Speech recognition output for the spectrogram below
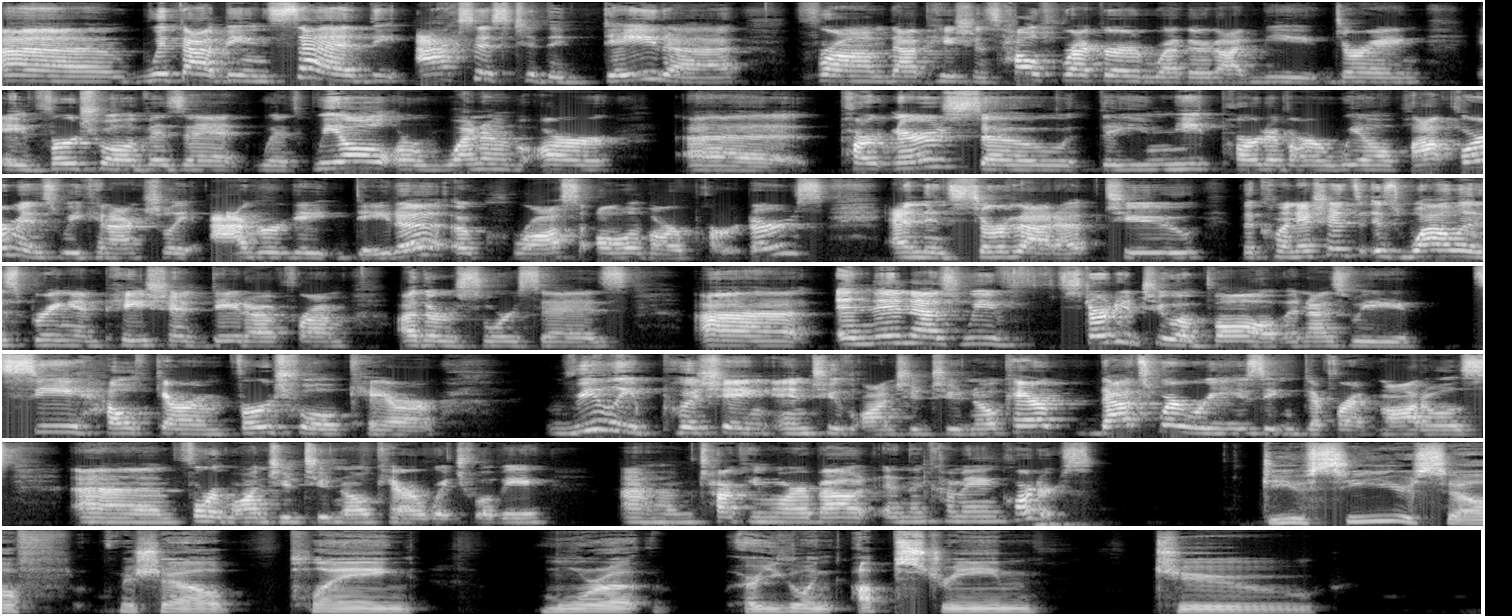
Um, with that being said, the access to the data from that patient's health record, whether that be during a virtual visit with Wheel or one of our uh, partners. So, the unique part of our Wheel platform is we can actually aggregate data across all of our partners and then serve that up to the clinicians, as well as bring in patient data from other sources. Uh, and then, as we've started to evolve and as we see healthcare and virtual care, really pushing into longitudinal care, that's where we're using different models um, for longitudinal care, which will be um, talking more about in the coming in quarters. Do you see yourself, Michelle, playing more? Are you going upstream to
